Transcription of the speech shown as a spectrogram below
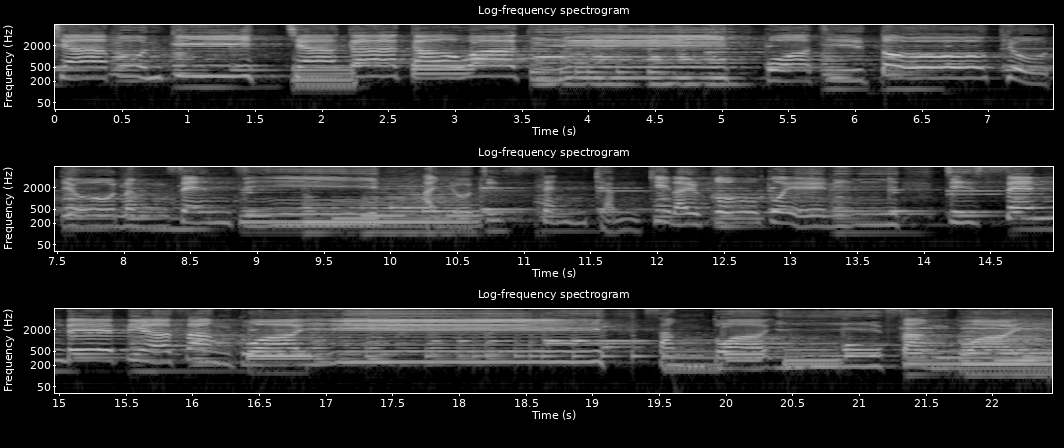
请本机，请甲到我机，我一倒捡着两仙钱，哎呦，一仙俭起来好过年，一仙买饼送大姨，送大姨，送大姨。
